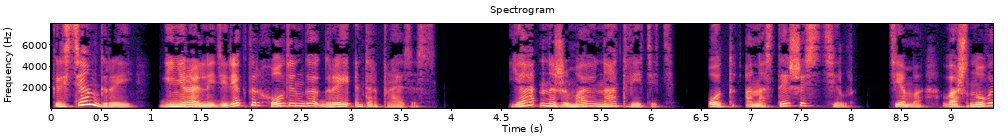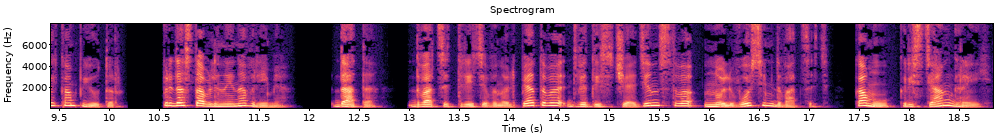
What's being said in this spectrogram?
Кристиан Грей, генеральный директор холдинга Grey Enterprises. Я нажимаю на «Ответить». От Анастейша Стил. Тема «Ваш новый компьютер», предоставленный на время. Дата 23.05.2011, 08.20. Кому? Кристиан Грей.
